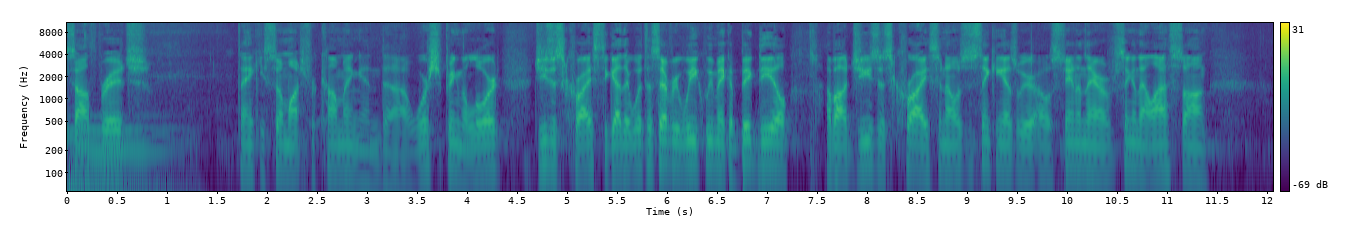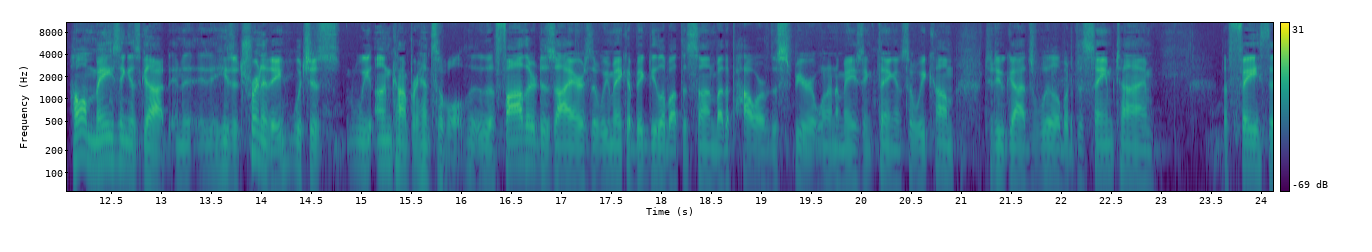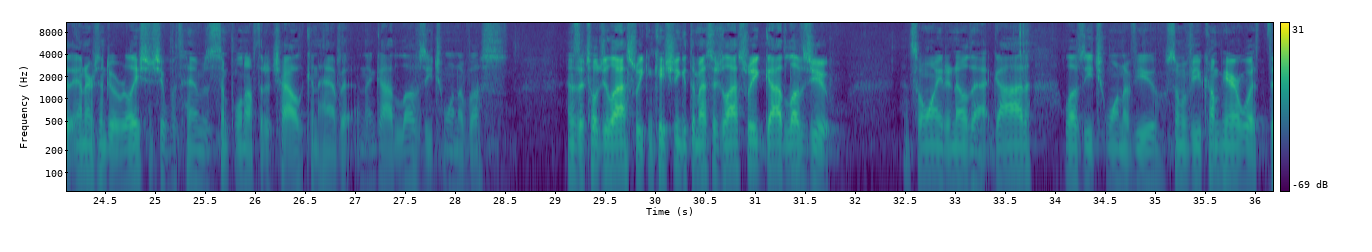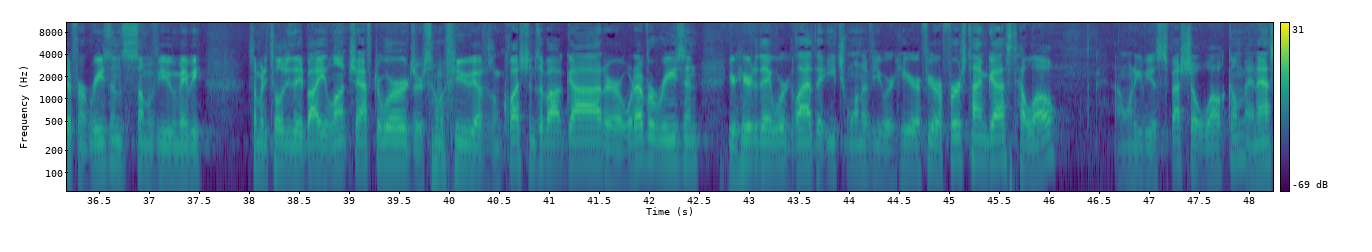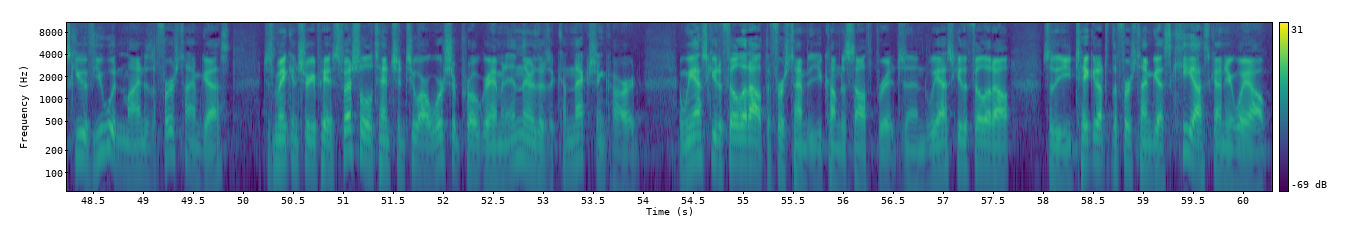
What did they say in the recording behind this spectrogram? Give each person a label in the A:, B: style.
A: Southbridge. Thank you so much for coming and uh, worshiping the Lord Jesus Christ together with us every week. We make a big deal about Jesus Christ, and I was just thinking as we were, I was standing there singing that last song, how amazing is God? And He's a Trinity, which is we uncomprehensible. The Father desires that we make a big deal about the Son by the power of the Spirit. What an amazing thing! And so we come to do God's will, but at the same time, the faith that enters into a relationship with Him is simple enough that a child can have it, and that God loves each one of us. As I told you last week, in case you didn't get the message last week, God loves you. And so I want you to know that. God loves each one of you. Some of you come here with different reasons. Some of you, maybe somebody told you they'd buy you lunch afterwards, or some of you have some questions about God, or whatever reason you're here today. We're glad that each one of you are here. If you're a first time guest, hello. I want to give you a special welcome and ask you if you wouldn't mind, as a first time guest, just making sure you pay special attention to our worship program. And in there, there's a connection card. And we ask you to fill that out the first time that you come to Southbridge. And we ask you to fill it out so that you take it out to the first time guest kiosk on your way out.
